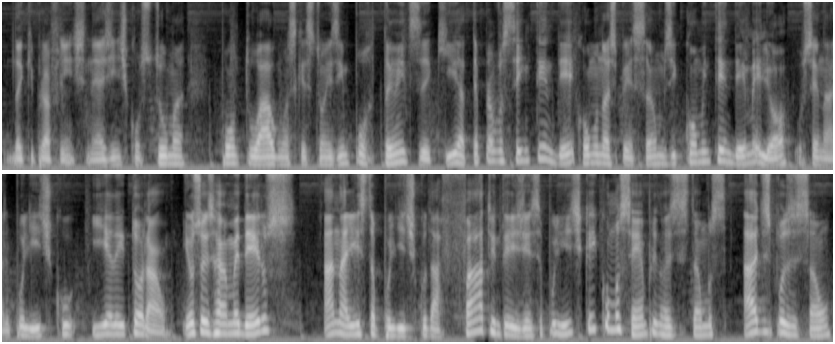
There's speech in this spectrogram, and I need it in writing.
daqui para frente. Né? A gente costuma pontuar algumas questões importantes aqui, até para você entender como nós pensamos e como entender melhor o cenário político e eleitoral. Eu sou Israel Medeiros, analista político da Fato Inteligência Política, e como sempre, nós estamos à disposição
